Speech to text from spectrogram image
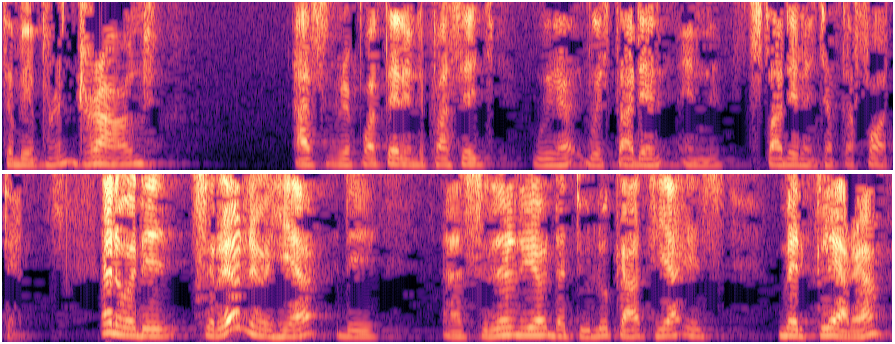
to be drowned as reported in the passage we, we studied in studied in chapter 14. Anyway, the scenario here, the uh, scenario that we look at here is made clearer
